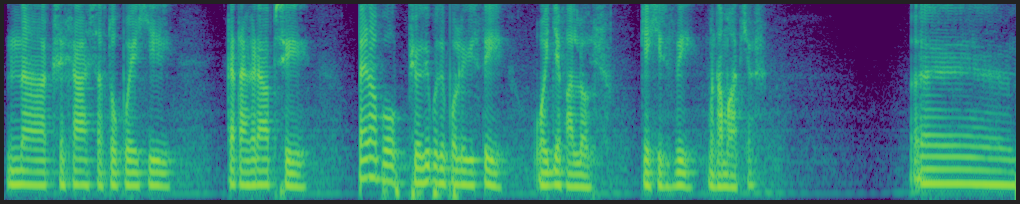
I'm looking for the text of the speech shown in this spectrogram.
να ξεχάσεις αυτό που έχει καταγράψει πέρα από οποιοδήποτε υπολογιστή ο εγκέφαλός σου και έχεις δει με τα μάτια σου. Ε,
